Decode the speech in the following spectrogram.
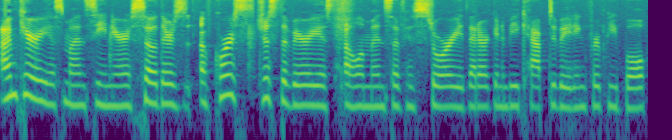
I'm curious, Monsignor. So there's, of course, just the various elements of his story that are going to be captivating for people.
